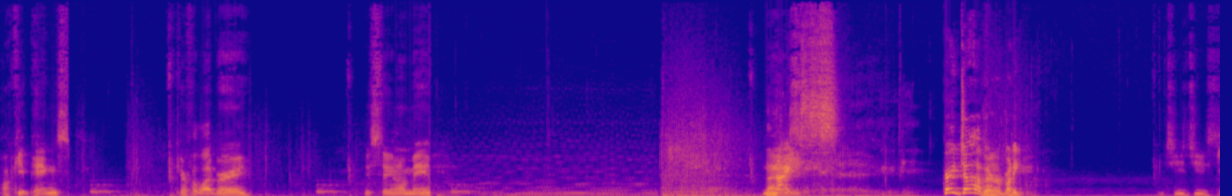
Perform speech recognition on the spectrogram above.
I'll keep pings. Careful, library. He's sitting on me. Nice. Great job, everybody. GG's.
